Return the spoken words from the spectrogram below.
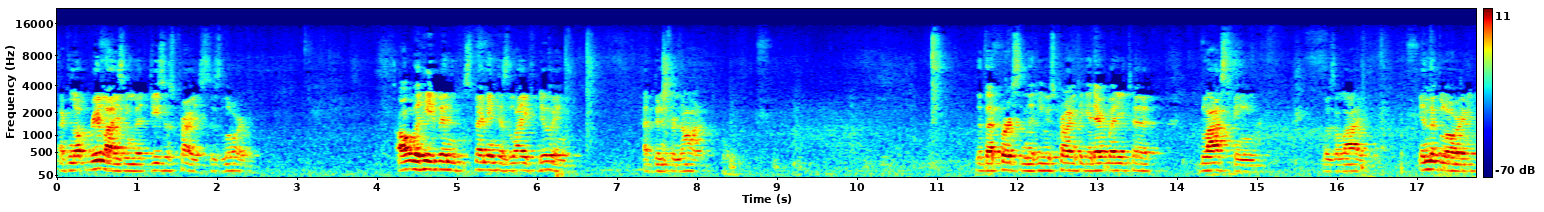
realizing that Jesus Christ is Lord. All that he'd been spending his life doing had been for naught. That that person that he was trying to get everybody to blaspheme was alive in the glory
